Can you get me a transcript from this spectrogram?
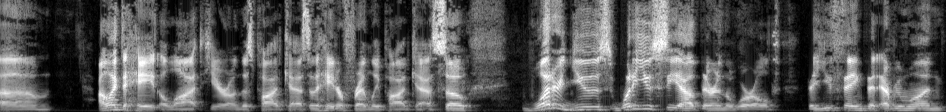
um, I like to hate a lot here on this podcast, a hater friendly podcast. So, what are you? What do you see out there in the world that you think that everyone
